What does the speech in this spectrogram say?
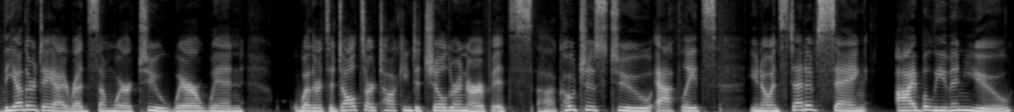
The other day I read somewhere too where when whether it's adults are talking to children or if it's uh, coaches to athletes, you know, instead of saying I believe in you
